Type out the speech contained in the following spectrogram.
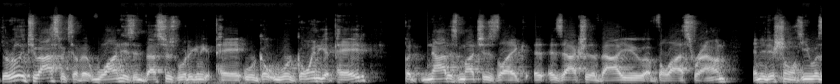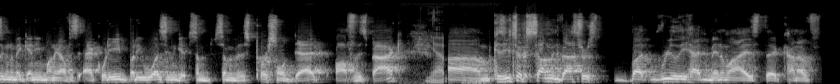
there are really two aspects of it. One, his investors were going to get paid. We're, go, we're going to get paid, but not as much as like as actually the value of the last round. In addition, he wasn't going to make any money off his equity, but he was going to get some some of his personal debt off of his back because yep. um, he took some investors, but really had minimized the kind of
